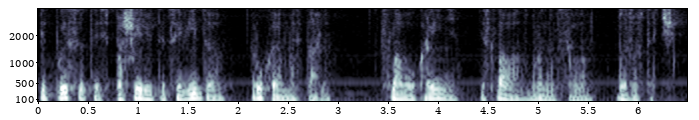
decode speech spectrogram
Підписуйтесь, поширюйте це відео, рухаємось далі. Слава Україні і слава Збройним силам. До зустрічі!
